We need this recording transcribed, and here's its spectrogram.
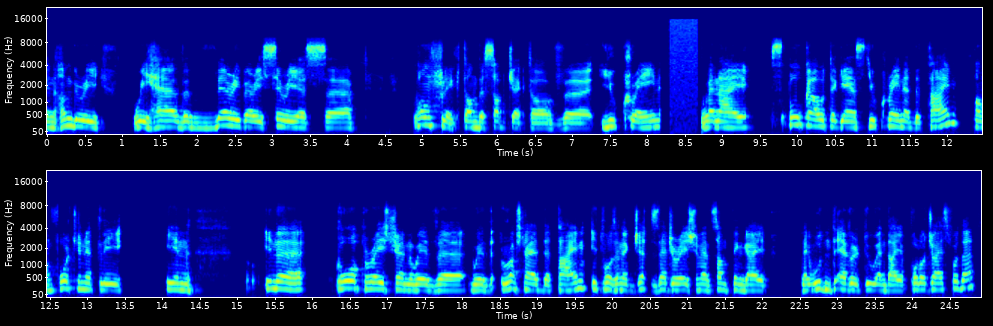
In Hungary, we have a very, very serious uh, conflict on the subject of uh, Ukraine. When I spoke out against Ukraine at the time, unfortunately, in in a cooperation with uh, with Russia at the time, it was an exaggeration and something I I wouldn't ever do, and I apologize for that.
